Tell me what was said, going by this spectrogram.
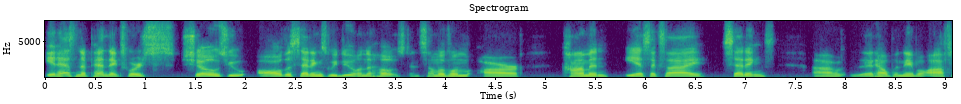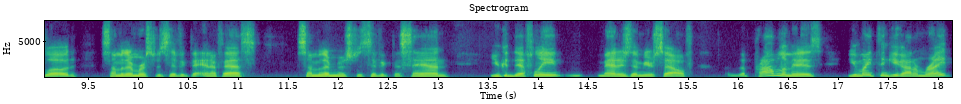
it has an appendix where it shows you all the settings we do on the host, and some of them are common ESXi settings uh, that help enable offload. Some of them are specific to NFS. Some of them are specific to SAN. You can definitely manage them yourself. The problem is you might think you got them right,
